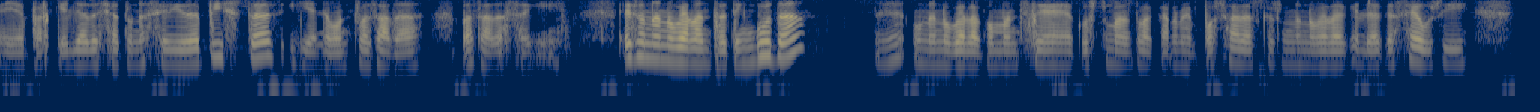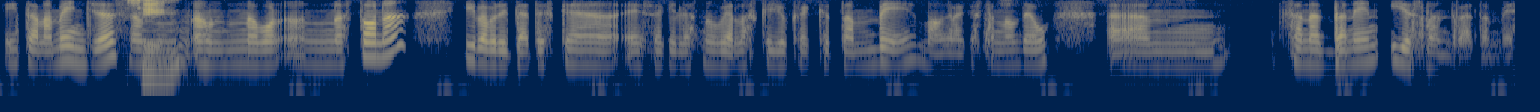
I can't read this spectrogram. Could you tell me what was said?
Eh, perquè ella ha deixat una sèrie de pistes i llavors les ha de, les ha de seguir. És una novel·la entretinguda, eh? una novel·la com ens té acostumats la Carmen Posades, que és una novel·la aquella que seus i, i te la menges Sí. en, en, una bona, en una estona, i la veritat és que és aquelles novel·les que jo crec que també, malgrat que estan al 10, eh, s'ha anat venent i es vendrà també.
